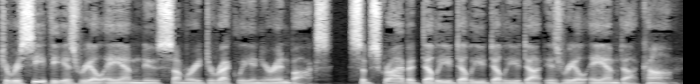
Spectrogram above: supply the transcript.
To receive the Israel AM News Summary directly in your inbox, subscribe at www.israelam.com.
